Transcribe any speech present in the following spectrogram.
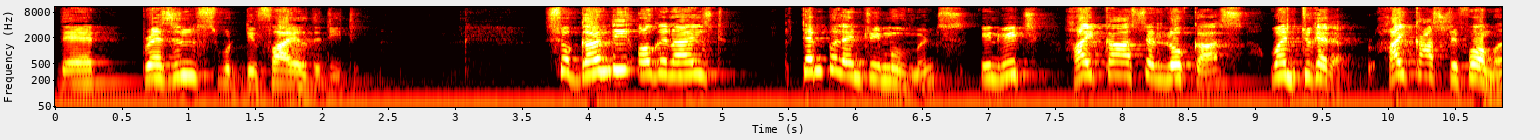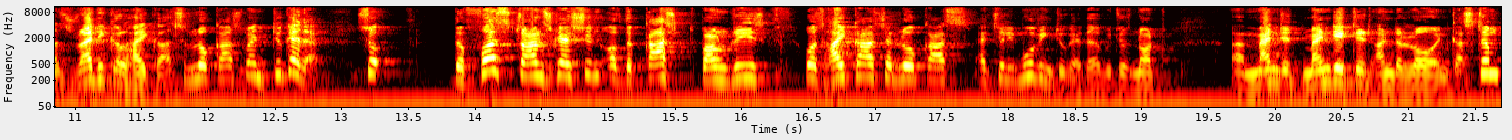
their presence would defile the deity. So Gandhi organized temple entry movements in which high caste and low caste went together. High caste reformers, radical high caste, and low caste went together. So the first transgression of the caste boundaries was high caste and low caste actually moving together, which was not uh, mandate, mandated under law and custom.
